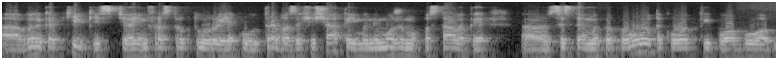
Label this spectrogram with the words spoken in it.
Е, Велика кількість е, інфраструктури, яку треба захищати, і ми не можемо поставити е, системи ППО такого типу, або,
